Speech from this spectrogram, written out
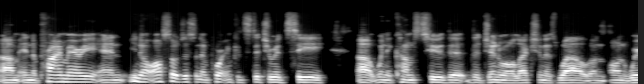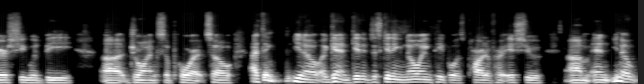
um, in the primary, and you know, also just an important constituency uh, when it comes to the the general election as well on on where she would be uh, drawing support. So I think you know, again, getting just getting knowing people is part of her issue, um, and you know,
